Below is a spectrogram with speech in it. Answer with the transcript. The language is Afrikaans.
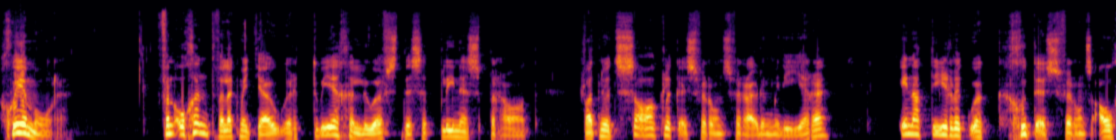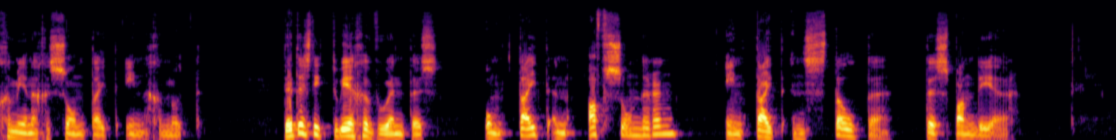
Goeiemôre. Vanoggend wil ek met jou oor twee geloofsdissiplines praat wat noodsaaklik is vir ons verhouding met die Here en natuurlik ook goed is vir ons algemene gesondheid en gemoed. Dit is die twee gewoontes om tyd in afsondering en tyd in stilte te spandeer.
